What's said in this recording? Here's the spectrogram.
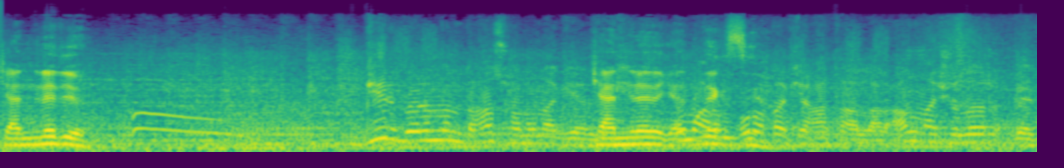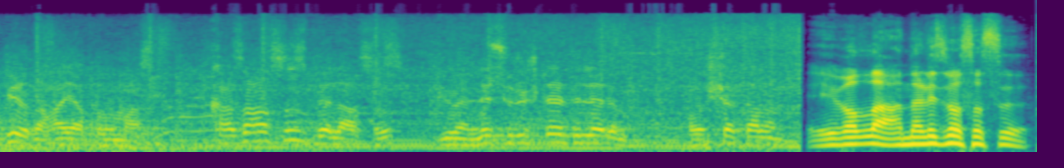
Kendine diyor. Bir bölümün daha sonuna geldik. Kendine de kendine Umarım kızıyor. buradaki hatalar anlaşılır ve bir daha yapılmaz. Kazasız belasız güvenli sürüşler dilerim. Hoşçakalın. Eyvallah analiz masası.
